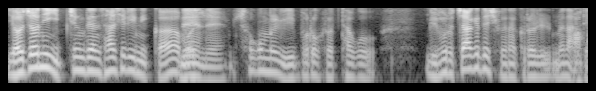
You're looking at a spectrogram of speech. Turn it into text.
여전히 입증된 사실이니까 뭐 네, 네. 소금을 일부러 그렇다고 일부러 짜게 드시거나 그러면 안 아, 됩니다.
